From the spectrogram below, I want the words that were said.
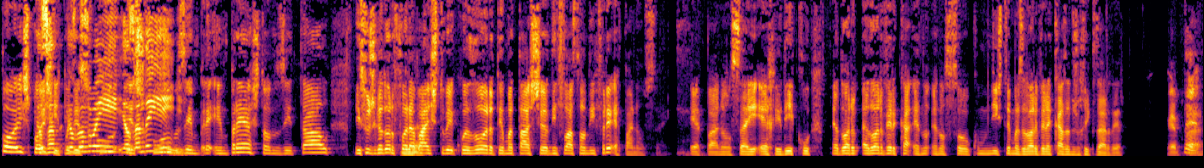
Pois, pois, Eles andam- depois eles andam aí, eles andam aí. empre- emprestam-nos e tal. E se o jogador for abaixo do Equador, tem uma taxa de inflação diferente. É pá, não sei. É pá, não sei. É ridículo. Adoro, adoro ver. ca- Eu não, eu não sou comunista, mas adoro ver a casa dos ricos arder. É pá. É,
